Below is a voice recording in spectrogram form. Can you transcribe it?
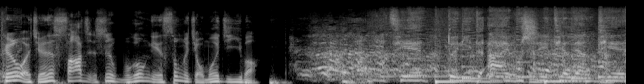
可是我觉得砂纸是不够，给送个角磨机吧。一天对你的爱不是一天两天。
